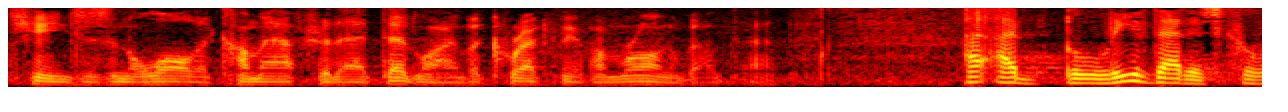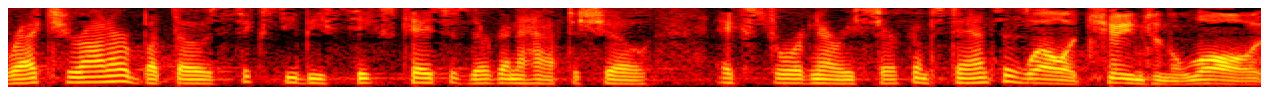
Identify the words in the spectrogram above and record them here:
changes in the law that come after that deadline. But correct me if I'm wrong about that. I, I believe that is correct, Your Honor, but those 60B6 cases, they're going to have to show extraordinary circumstances. Well, a change in the law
